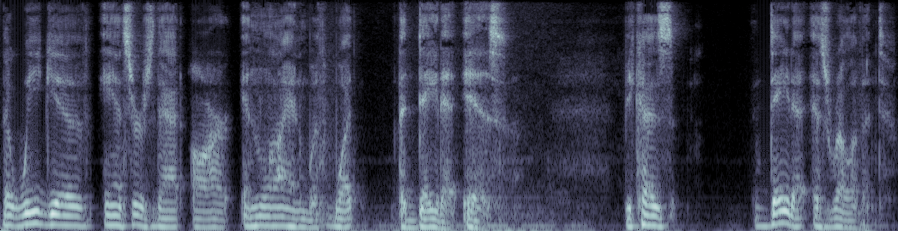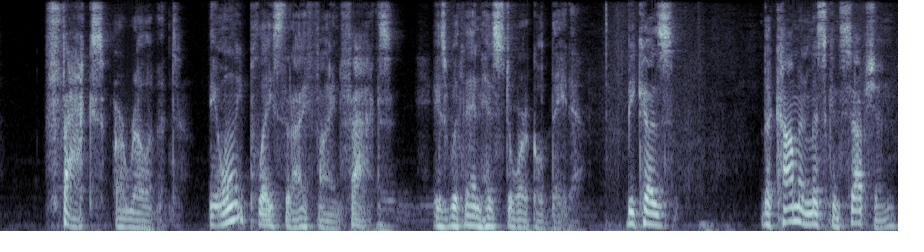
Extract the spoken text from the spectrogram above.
that we give answers that are in line with what the data is. Because data is relevant. Facts are relevant. The only place that I find facts is within historical data. Because the common misconception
